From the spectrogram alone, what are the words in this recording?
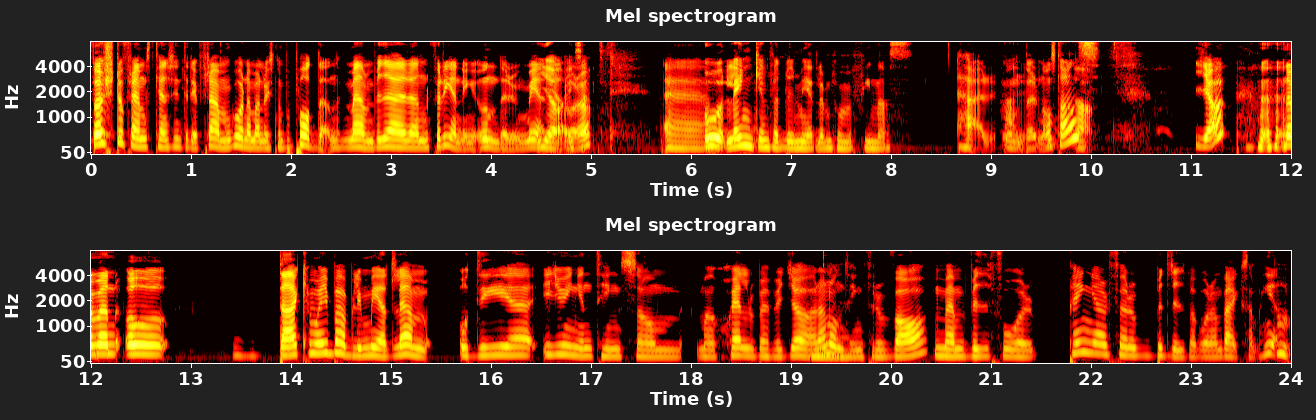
Först och främst kanske inte det framgår när man lyssnar på podden, men vi är en förening under Ung Media ja då, exakt. då. Ehm, Och länken för att bli medlem kommer finnas. här Här. under någonstans. Ja, nej men och där kan man ju bara bli medlem och det är ju ingenting som man själv behöver göra Nej. någonting för att vara, men vi får pengar för att bedriva vår verksamhet Mm.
